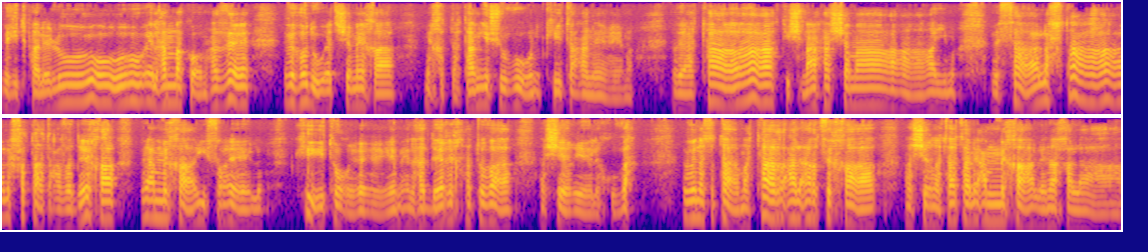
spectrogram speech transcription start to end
והתפללו אל המקום הזה והודו את שמך מחטאתם ישובון כי תענם ואתה תשמע השמיים וסלחת לחטאת עבדיך ועמך ישראל כי תורם אל הדרך הטובה אשר ילכו בה. ונתת מטר על ארצך אשר נתת לעמך לנחלה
